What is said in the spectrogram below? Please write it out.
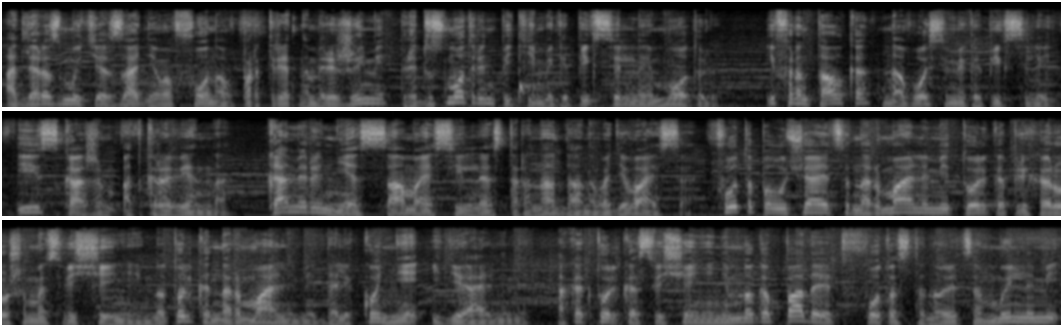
а для размытия заднего фона в портретном режиме предусмотрен 5 мегапиксельный модуль и фронталка на 8 мегапикселей. И скажем откровенно, камеры не самая сильная сторона данного девайса. Фото получается нормальными только при хорошем освещении, но только нормальными, далеко не идеальными. А как только освещение немного падает, фото становятся мыльными,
